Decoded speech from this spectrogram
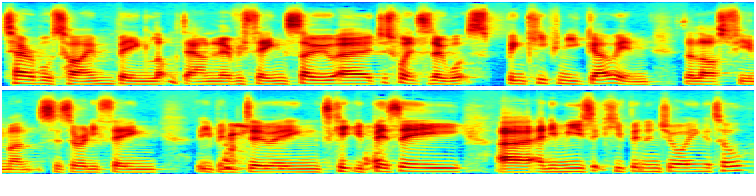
terrible time being locked down and everything. So uh, just wanted to know what's been keeping you going the last few months. Is there anything that you've been doing to keep you busy? Uh, any music you've been enjoying at all?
